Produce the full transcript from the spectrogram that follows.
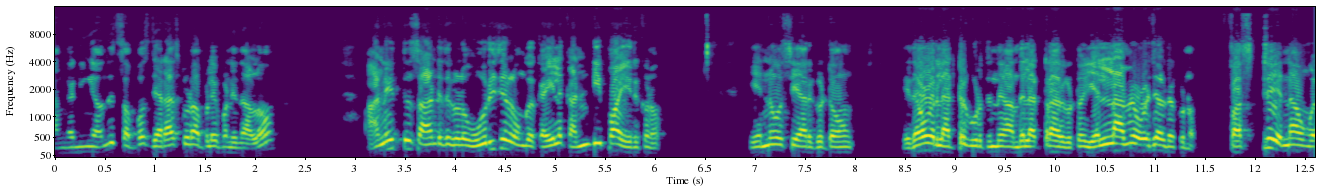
அங்கே நீங்கள் வந்து சப்போஸ் ஜெராக்ஸ் கூட அப்ளை பண்ணியிருந்தாலும் அனைத்து சான்றிதழ்களோட ஒரிஜினல் உங்கள் கையில் கண்டிப்பாக இருக்கணும். என்ஓசியாக இருக்கட்டும் ஏதோ ஒரு லெட்டர் கொடுத்துருந்து அந்த லெட்டரா இருக்கட்டும் எல்லாமே ஒரிஜினல் இருக்கணும். ஃபர்ஸ்ட் என்ன உங்க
